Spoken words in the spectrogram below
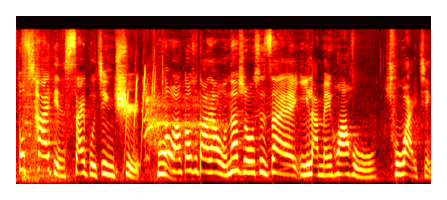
都差一点塞不进去。那我要告诉大家，我那时候是在宜兰梅花湖出外景。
